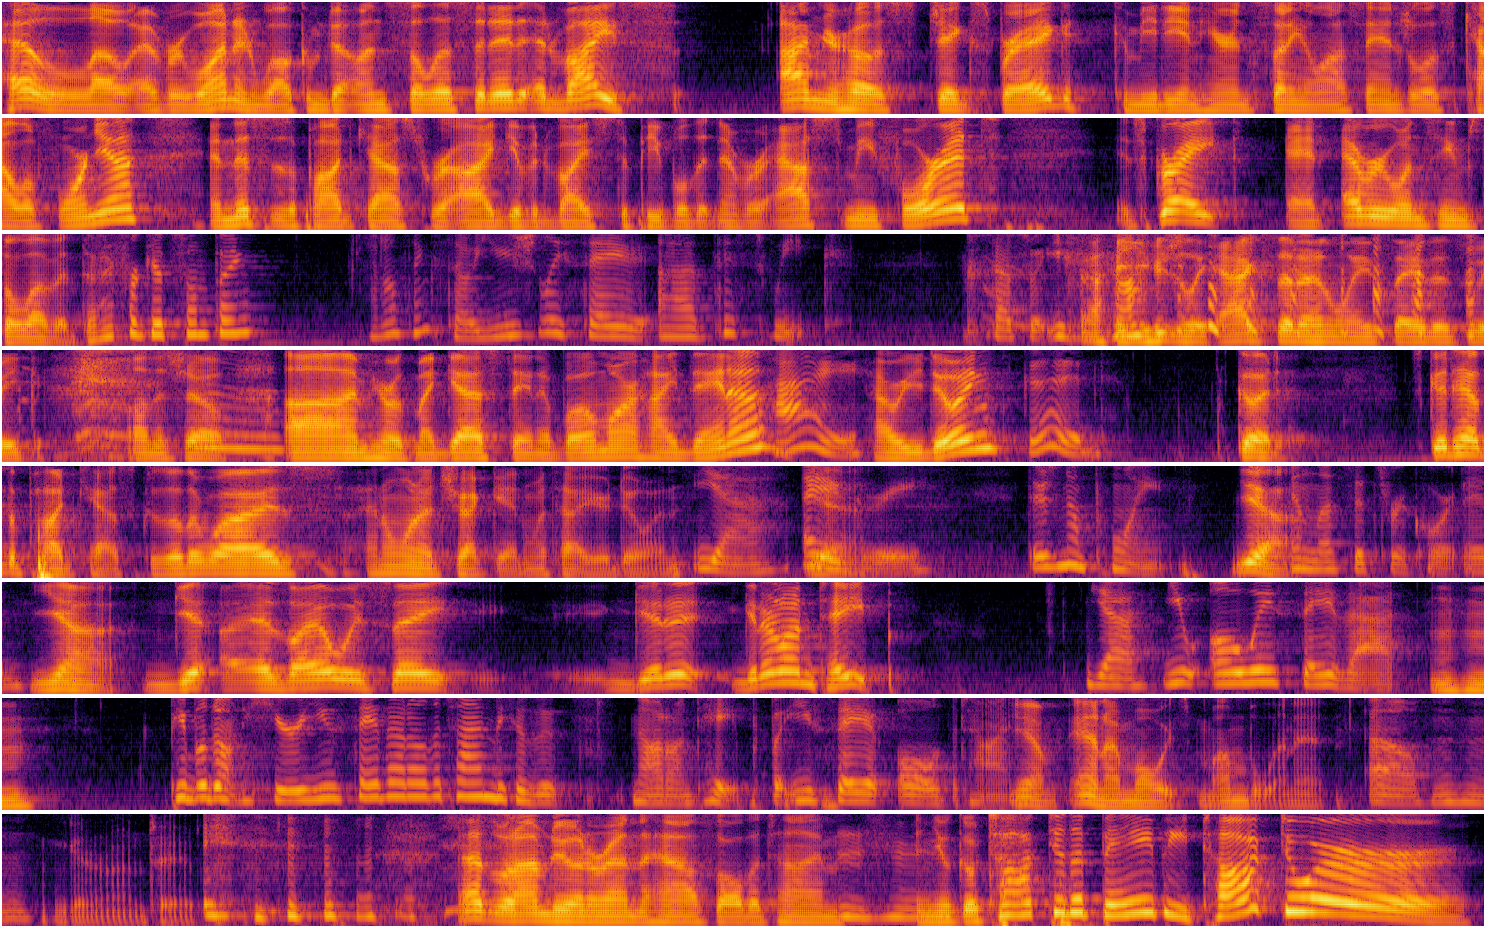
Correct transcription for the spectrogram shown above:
Hello, everyone, and welcome to Unsolicited Advice. I'm your host, Jake Sprague, comedian here in sunny Los Angeles, California, and this is a podcast where I give advice to people that never asked me for it. It's great, and everyone seems to love it. Did I forget something? I don't think so. You usually say uh, this week. That's what you. I usually accidentally say this week on the show. Uh, I'm here with my guest, Dana Bomar. Hi, Dana. Hi. How are you doing? Good. Good. It's good to have the podcast because otherwise, I don't want to check in with how you're doing. Yeah, I Yeah. agree. There's no point Yeah. unless it's recorded. Yeah, get as I always say, get it get it on tape. Yeah, you always say that. Mm-hmm. People don't hear you say that all the time because it's not on tape, but you say it all the time. Yeah, and I'm always mumbling it. Oh, hmm Get it on tape. That's what I'm doing around the house all the time. Mm-hmm. And you'll go talk to the baby, talk to her.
